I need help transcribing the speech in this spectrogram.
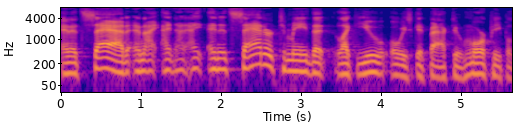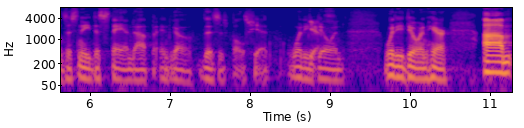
And it's sad, and I, I, I and it's sadder to me that like you always get back to more people just need to stand up and go, "This is bullshit. What are you Yes. doing? What are you doing here?" Um,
